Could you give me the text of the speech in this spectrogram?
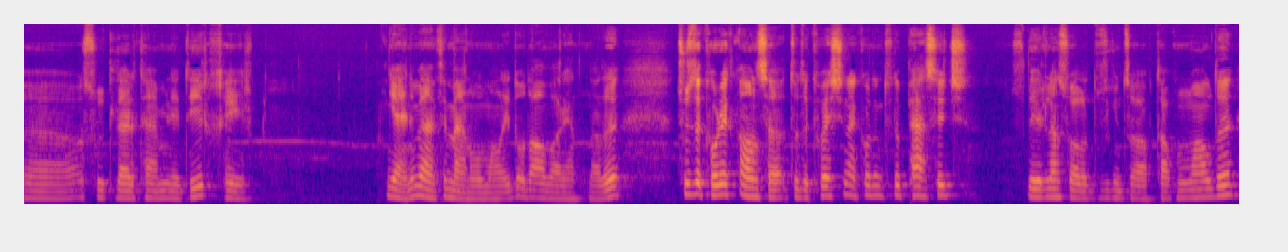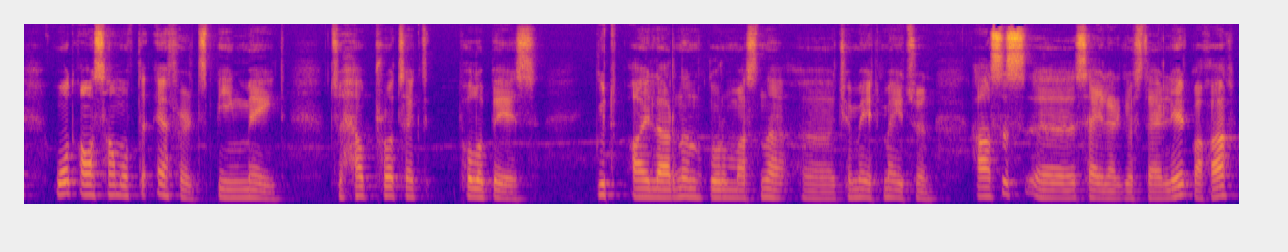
uh, suitləri təmin edir. Xeyr. Yəni mənfi məna olmalı idi. O da A variantındadır. Choose the correct answer to the question according to the passage. Verilən suala düzgün cavab tapılmalıdır. What are some of the efforts being made to help protect polar bears? Qütb aylarının qorunmasına ə, kömək etmək üçün hansı ə, səylər göstərilir? Baxaq.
